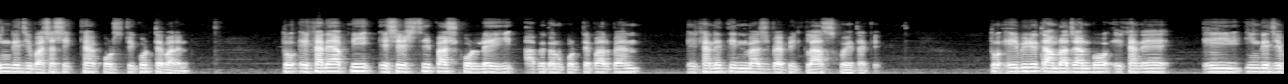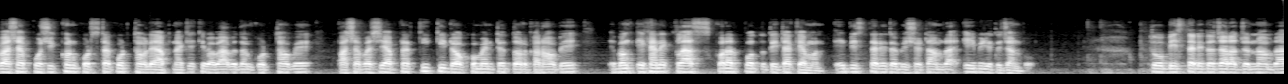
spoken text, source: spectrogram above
ইংরেজি ভাষা শিক্ষা কোর্সটি করতে পারেন। তো এখানে আপনি এসএসসি পাস করলেই আবেদন করতে পারবেন। এখানে তিন মাস ব্যাপী ক্লাস হয়ে থাকে। তো এই ভিডিওতে আমরা জানব এখানে এই ইংরেজি ভাষা প্রশিক্ষণ কোর্সটা করতে হলে আপনাকে কীভাবে আবেদন করতে হবে পাশাপাশি আপনার কি কি ডকুমেন্টের দরকার হবে এবং এখানে ক্লাস করার পদ্ধতিটা কেমন? এই বিস্তারিত বিষয়টা আমরা এই ভিডিওতে জানব। তো বিস্তারিত জানার জন্য আমরা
